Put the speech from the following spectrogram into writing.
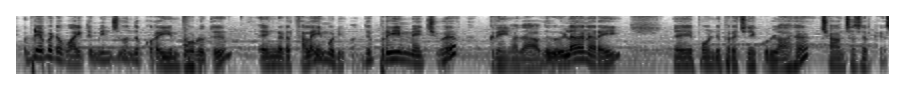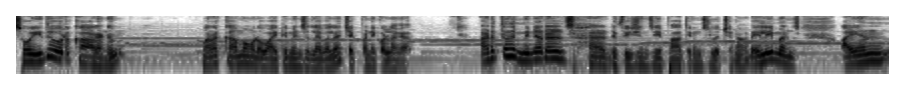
இப்படியாப்பட்ட வைட்டமின்ஸ் வந்து குறையும் பொழுது எங்களோட தலைமுடி வந்து ப்ரீமேச்சுவ கிரேங் அதாவது இளநரை போன்ற பிரச்சனைக்கு உள்ளாக சான்சஸ் இருக்குது ஸோ இது ஒரு காரணம். மறக்காமல் உங்களோட வைட்டமின்ஸ் லெவலை செக் பண்ணிக்கொள்ளுங்கள் அடுத்தது மினரல்ஸ் டெஃபிஷியன்சி பார்த்தீங்கன்னு சொல்லி சொன்னாங்க எலிமெண்ட்ஸ் அயன்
